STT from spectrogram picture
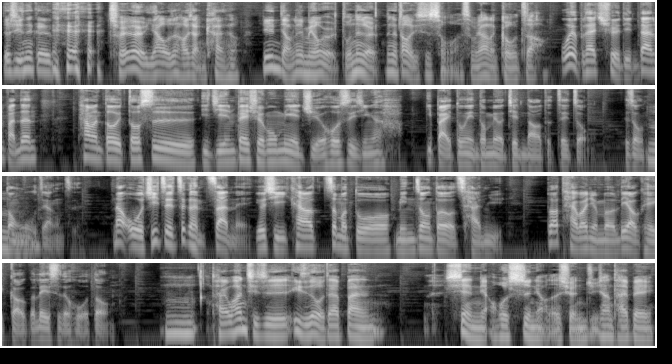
尤其那个 垂耳鸭，我真的好想看哦，因为鸟类没有耳朵，那个那个到底是什么什么样的构造？我也不太确定，但反正他们都都是已经被宣布灭绝，或是已经。一百多年都没有见到的这种这种动物，这样子。嗯、那我其实这个很赞呢，尤其看到这么多民众都有参与，不知道台湾有没有料可以搞个类似的活动？嗯，台湾其实一直都有在办县鸟或市鸟的选举，像台北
